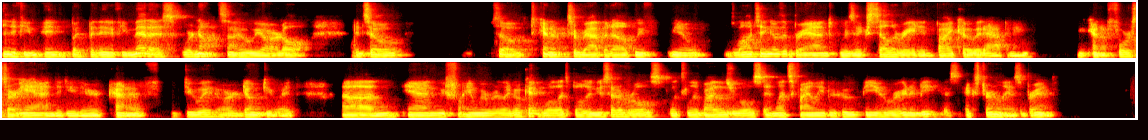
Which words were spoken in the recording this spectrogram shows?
and if you, and, but but then if you met us, we're not. It's not who we are at all. And so, so to kind of to wrap it up, we've you know launching of the brand was accelerated by COVID happening. We kind of forced our hand to either kind of do it or don't do it. Um, and we and we were like, okay, well, let's build a new set of rules. Let's live by those rules, and let's finally be who, be who we're going to be as externally as a brand.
